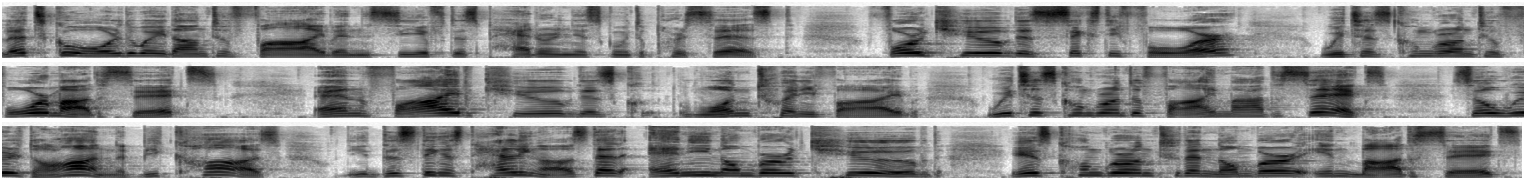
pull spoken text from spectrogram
Let's go all the way down to 5 and see if this pattern is going to persist. 4 cubed is 64 which is congruent to 4 mod 6, and 5 cubed is 125, which is congruent to 5 mod 6. So we're done because this thing is telling us that any number cubed is congruent to the number in mod 6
